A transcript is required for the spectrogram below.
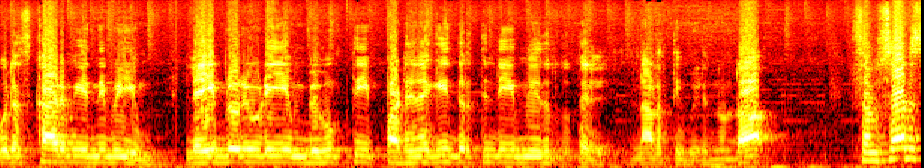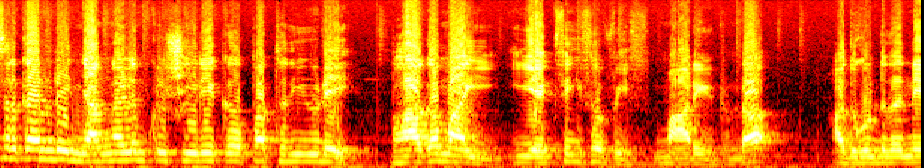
പുരസ്കാരം എന്നിവയും ലൈബ്രറിയുടെയും വിമുക്തി പഠന കേന്ദ്രത്തിന്റെയും നേതൃത്വത്തിൽ നടത്തിവരുന്നുണ്ട് സംസ്ഥാന സർക്കാരിന്റെ ഞങ്ങളും കൃഷിയിലേക്ക് പദ്ധതിയുടെ ഭാഗമായി ഈ എക്സൈസ് ഓഫീസ് മാറിയിട്ടുണ്ട്. അതുകൊണ്ട് തന്നെ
